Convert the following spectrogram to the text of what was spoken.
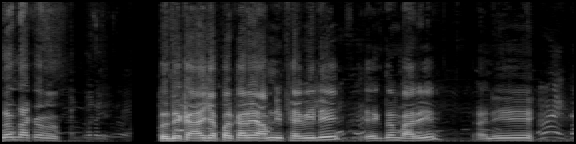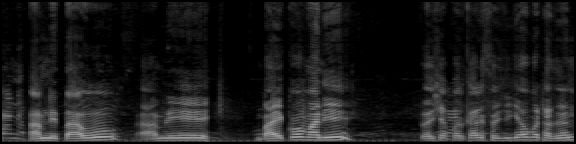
धंदा करूस. तो देखा अशा प्रकारे आमनी फॅमिली एकदम भारी आणि आमनी ताऊ आमनी बायको मानी तर अशा प्रकारे सजी घ्याव बठाजन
